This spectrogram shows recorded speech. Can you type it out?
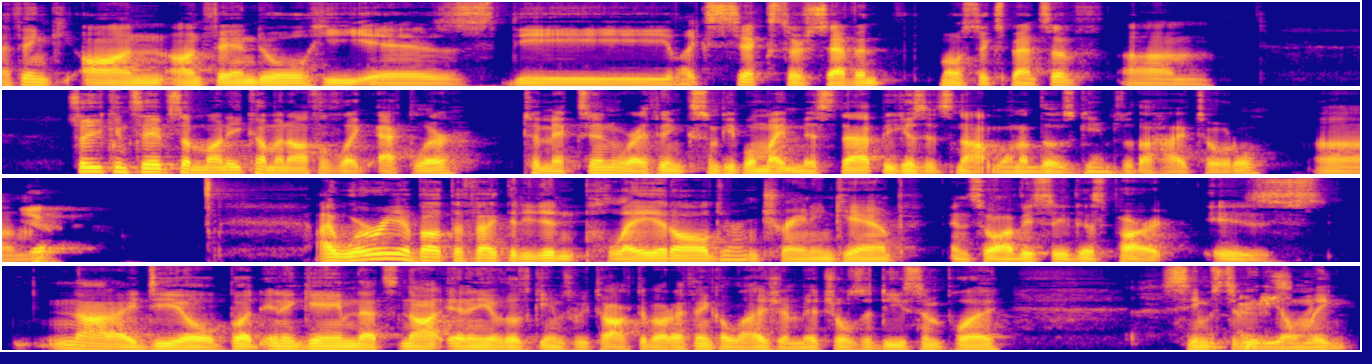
I think on on FanDuel he is the like sixth or seventh most expensive. Um, so you can save some money coming off of like Ekeler to Mixon, where I think some people might miss that because it's not one of those games with a high total. Um, Yep. I worry about the fact that he didn't play at all during training camp, and so obviously this part is not ideal. But in a game that's not any of those games we talked about, I think Elijah Mitchell's a decent play. Seems to be the only,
